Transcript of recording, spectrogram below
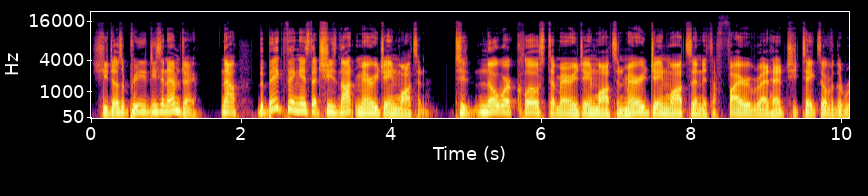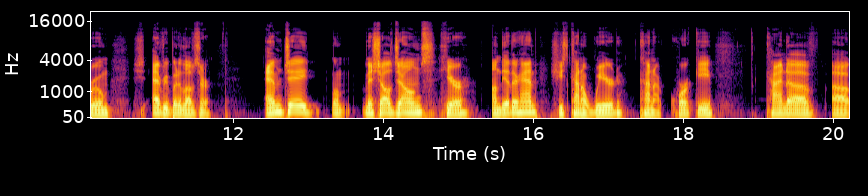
she does a pretty decent MJ. Now, the big thing is that she's not Mary Jane Watson. She's nowhere close to Mary Jane Watson. Mary Jane Watson is a fiery redhead. She takes over the room. She, everybody loves her. MJ, well, Michelle Jones here, on the other hand, she's kind of weird, kind of quirky, kind of uh,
